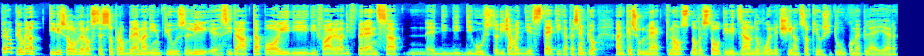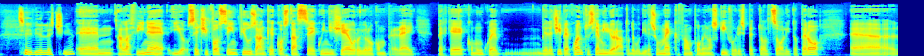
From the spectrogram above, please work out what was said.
però più o meno ti risolve lo stesso problema di Infuse. Lì eh, si tratta poi di, di fare la differenza eh, di, di, di, gusto, diciamo, e di estetica. Per esempio, anche sul Mac, no? dove sto utilizzando VLC, non so che usi tu come player. Sì, VLC. Ehm, alla fine, io se ci fosse Infuse, anche costasse 15 euro, io lo comprerei. Perché comunque VLC, per quanto sia migliorato, devo dire, su Mac fa un po' meno schifo rispetto al solito, però eh,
